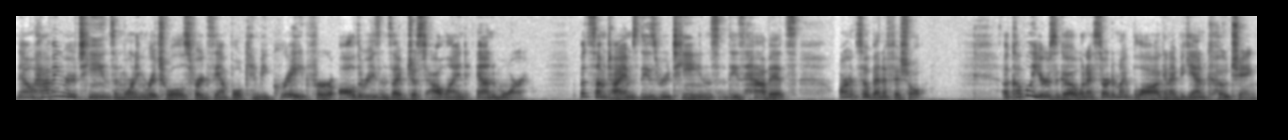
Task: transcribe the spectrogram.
Now, having routines and morning rituals, for example, can be great for all the reasons I've just outlined and more. But sometimes these routines, these habits, aren't so beneficial. A couple years ago, when I started my blog and I began coaching,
